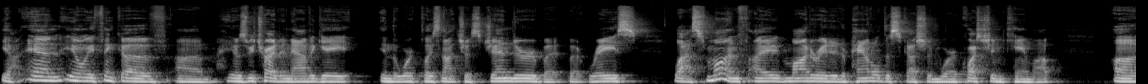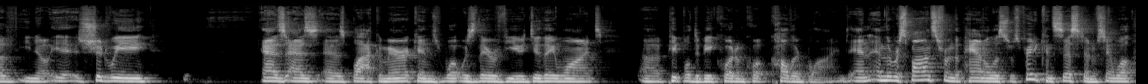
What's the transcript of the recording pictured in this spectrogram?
yeah and you know we think of um, you know, as we try to navigate in the workplace not just gender but but race last month i moderated a panel discussion where a question came up of you know should we as as as Black Americans, what was their view? Do they want uh, people to be quote unquote colorblind? And and the response from the panelists was pretty consistent of saying, well,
